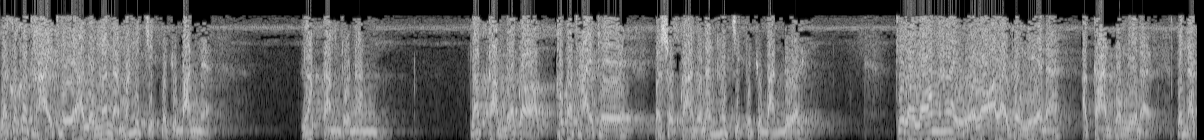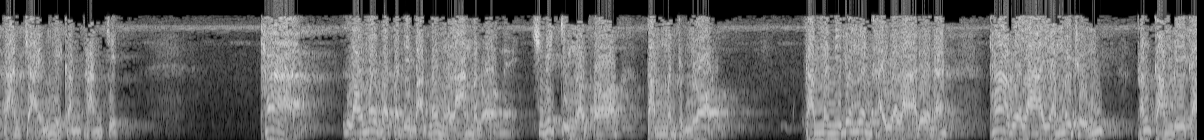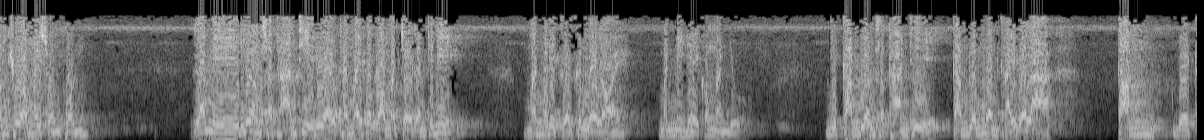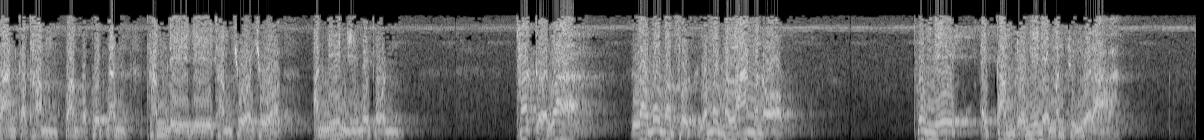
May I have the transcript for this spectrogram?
แล้วเขาก็ถ่ายเทอารมณ์นั้นนะมาให้จิตปัจจุบันเนี่ย รับกรรมตัวนั้น รับกรรมแล้วก็เขาก็ถ่ายเทประสบการณ์ตัวนั้นให้จิตปัจจุบันด้วย ที่เราร้องไห้หัวเราะอะไรพวกนี้นะอาการพวกนี้นะ่ะเป็นอาการจ่ายหนี้กรรมทางจิต ถ้าเราไม่ปฏิบัติไม่มาล้างมันออกเนี่ย ชีวิตจริงเราพอกรรมมันถึงรอบ กรรมมันมีเรื่องเงื่อนไขเวลาด้วยนะ ถ้าเวลายังไม่ถึง ทั้งกรรมดีกรรมชั่วไม่ส่งผล และมีเรื่องสถานที่ด้วยทำไมพวกเรามาเจอกันที่นี่ มันไม่ได้เกิดขึ้นลอยๆ มันมีเหตุของมันอยู่ มีกรรมเรื่องสถานที่ กรรมเรื่องเงื่อนไขเวลากรรมโดยการกระทำความประพฤตินั้นทำดีดีทำชั่วชั่ว อันนี้หนีไม่พ้น ถ้าเกิดว่าเราไม่มาฝึกเราไม่มาล้างมันออกพรุ่งนี้ไอ้กรรมตัวนี้เนี่ยมันถึงเวลา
